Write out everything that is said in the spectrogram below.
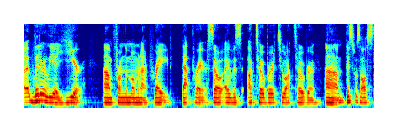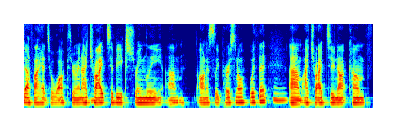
uh, literally a year um, from the moment I prayed that prayer. So it was October to October. Um, this was all stuff I had to walk through, and I tried to be extremely, um, honestly, personal with it. Um, I tried to not come f-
